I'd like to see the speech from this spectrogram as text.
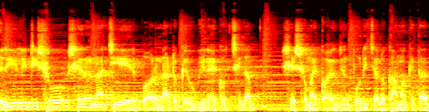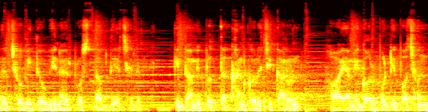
রিয়েলিটি শো সেরা নাচিয়ে এরপর নাটকে অভিনয় করছিলাম। সে সময় কয়েকজন পরিচালক আমাকে তাদের ছবিতে অভিনয়ের প্রস্তাব দিয়েছিলেন। কিন্তু আমি প্রত্যাখ্যান করেছি, কারণ হয় আমি গল্পটি পছন্দ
